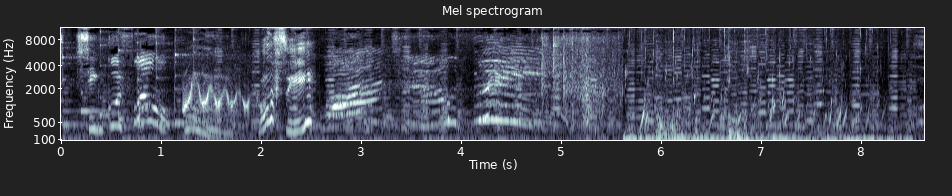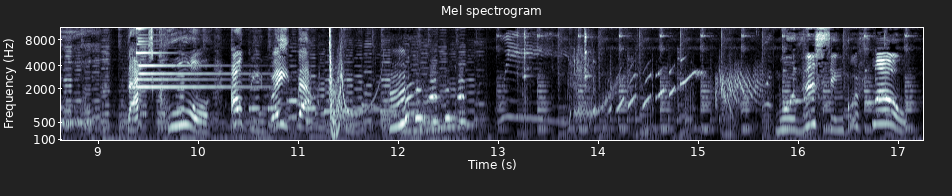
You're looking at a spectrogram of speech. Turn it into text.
This sink or float? Hmm, We'll see. One, two, three! That's cool. I'll be right back. Will this sink or float?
